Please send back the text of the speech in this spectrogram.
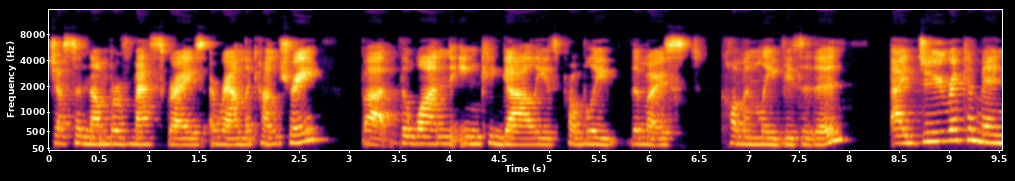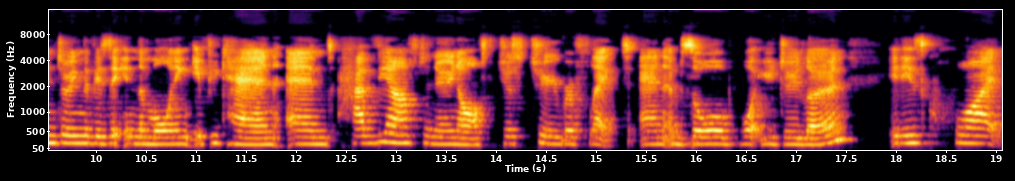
just a number of mass graves around the country, but the one in Kigali is probably the most commonly visited. I do recommend doing the visit in the morning if you can and have the afternoon off just to reflect and absorb what you do learn. It is quite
